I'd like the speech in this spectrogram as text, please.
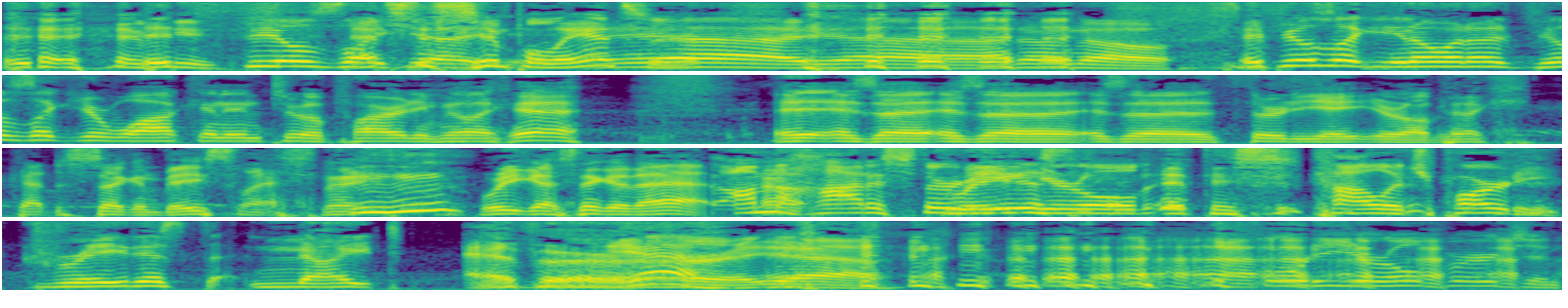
it feels like That's the yeah, simple answer. Yeah, yeah. I don't know. It feels like you know what? It feels like you're walking into a party and you're like, eh. As a as a as a 38 year old, be like, got to second base last night. What do you guys think of that? Mm-hmm. I'm the Uh, hottest 38 year old at this college party. greatest night ever. Yeah. yeah. the 40 year old version.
